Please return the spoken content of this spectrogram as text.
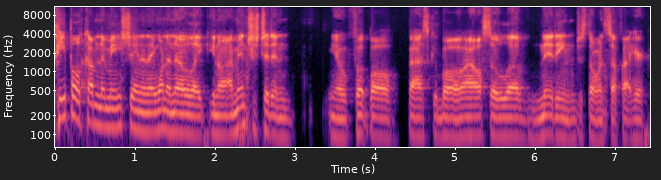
people come to me, Shane, and they want to know, like, you know, I'm interested in, you know, football, basketball. I also love knitting, just throwing stuff out here.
